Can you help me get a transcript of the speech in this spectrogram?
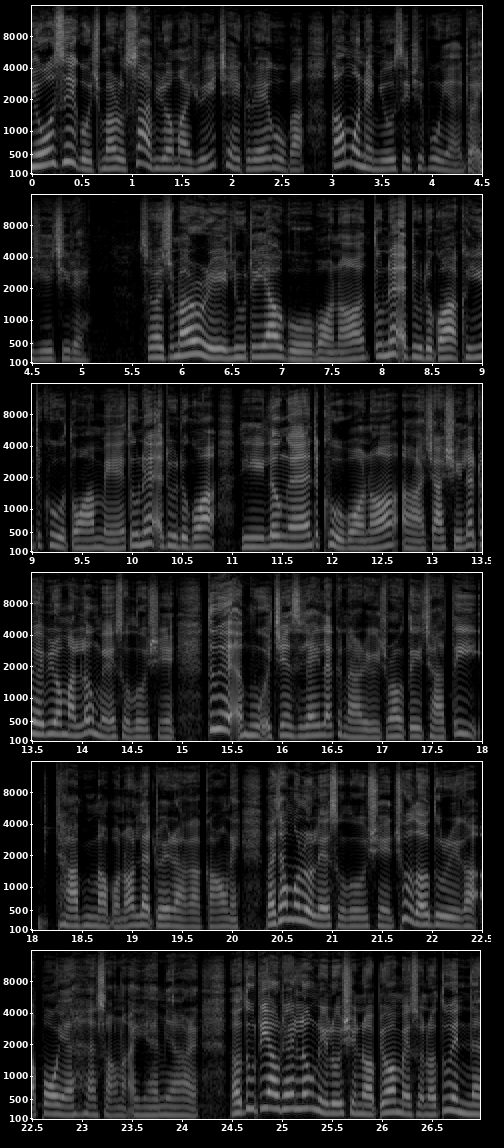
မျိုးစေ့ကိုကျွန်တော်တို့စပြီးတော့မှရွေးချယ်ကြတဲ့ကိုကကောင်းမွန်တဲ့မျိုးစေ့ဖြစ်ဖို့ရန်အတွက်အရေးကြီးတယ် ဆိုတော့ကျမတို့တွေလူတစ်ယောက်ကိုပေါ့နော်သူနဲ့အတူတကွခရီးတစ်ခုကိုသွားမယ်သူနဲ့အတူတကွဒီလုပ်ငန်းတစ်ခုပေါ့နော်အာရှာရှည်လက်တွဲပြီးတော့မှလုပ်မယ်ဆိုလို့ရှိရင်သူ့ရဲ့အမှုအကျင့်စရိုက်လက္ခဏာတွေကိုကျမတို့သေချာသိထားပြီးမှပေါ့နော်လက်တွဲတာကကောင်းတယ်။ဘာကြောင့်မို့လို့လဲဆိုလို့ရှိရင်ချို့သောသူတွေကအပေါ်ယံဟန်ဆောင်တာအယမ်းများတယ်။တော့သူတယောက်တည်းလုပ်နေလို့ရှိရင်တော့ပြောမယ်ဆိုတော့သူ့ရဲ့နာ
